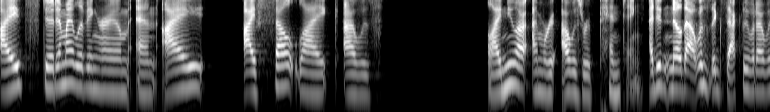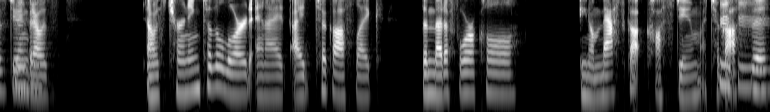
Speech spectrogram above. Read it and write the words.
I stood in my living room, and I I felt like I was. Well, I knew I, I'm. Re, I was repenting. I didn't know that was exactly what I was doing, mm-hmm. but I was. I was turning to the Lord, and I I took off like the metaphorical, you know, mascot costume. I took mm-hmm. off the. Mm-hmm.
